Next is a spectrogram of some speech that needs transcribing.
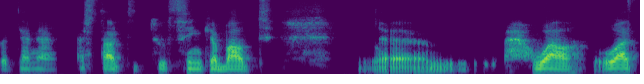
but then I, I started to think about um, well, what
